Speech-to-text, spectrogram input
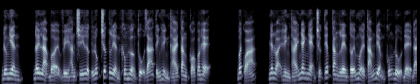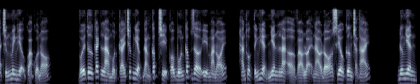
Đương nhiên đây là bởi vì hắn trí lực lúc trước liền không hưởng thụ giã tính hình thái tăng có quan hệ. Bất quá nhân loại hình thái nhanh nhẹn trực tiếp tăng lên tới 18 điểm cũng đủ để đã chứng minh hiệu quả của nó với tư cách là một cái chức nghiệp đẳng cấp chỉ có bốn cấp giờ y mà nói, hắn thuộc tính hiển nhiên là ở vào loại nào đó siêu cương trạng thái. Đương nhiên,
